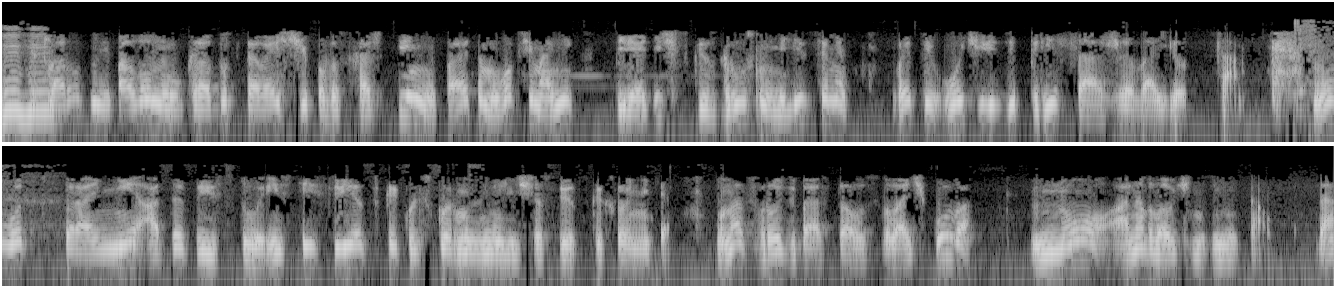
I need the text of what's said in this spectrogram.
Кислородные баллоны украдут товарищи по восхождению, поэтому, в общем, они периодически с грустными лицами в этой очереди присаживаются. Ну вот в стороне от этой истории всей светской, коль скоро мы заняли еще светской хроники, у нас вроде бы осталась Волочкова, но она была очень заметалась, да?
